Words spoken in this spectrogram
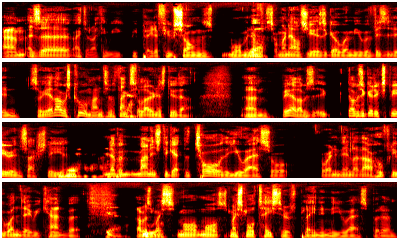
Um, as a, I don't know, I think we, we played a few songs warming yeah. up for someone else years ago when we were visiting. So yeah, that was cool, man. So thanks for allowing us do that. Um, but yeah, that was, that was a good experience actually. Yeah. I never managed to get the tour of the US or, or anything like that. Hopefully one day we can, but yeah, that was my small, more, my small taster of playing in the US. But, um,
